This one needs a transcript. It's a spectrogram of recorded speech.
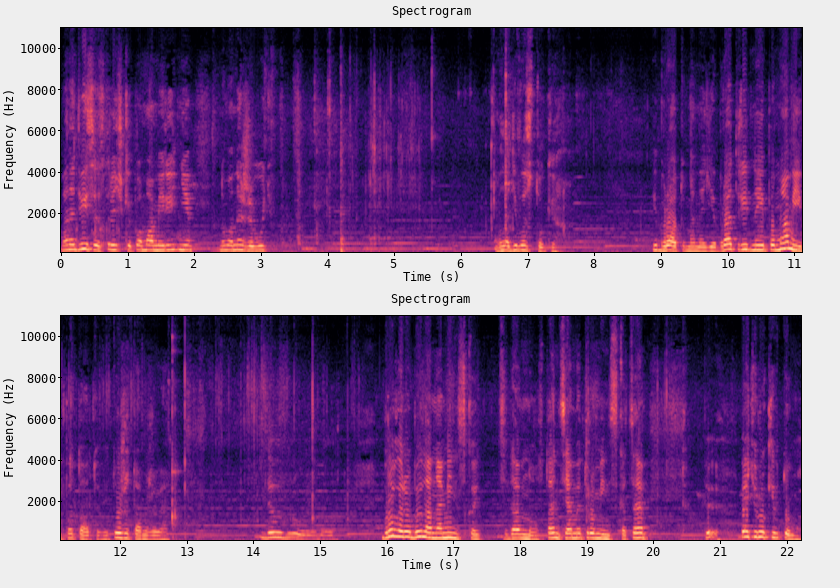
У мене дві сестрички по мамі рідні, ну вони живуть в Владивостокі. І брат у мене є. Брат рідний і по мамі, і по татові. Теж там живе. Де ви брови робили? Брови робила на Мінській. Це давно. Станція метро Мінська. Це 5 років тому.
